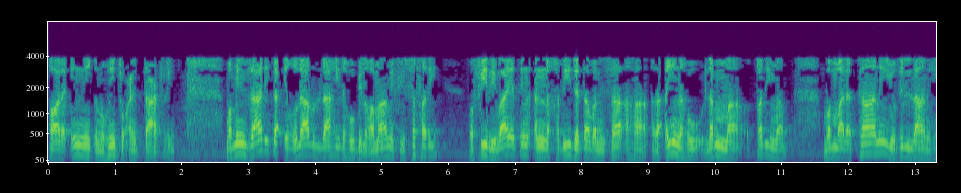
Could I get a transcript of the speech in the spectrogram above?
قال، إني نهيت عن التعري. ومن ذلك إغلال الله له بالغمام في سفر وفي رواية أن خديجة ونساءها رأينه لما قدم وملكان يذلانه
